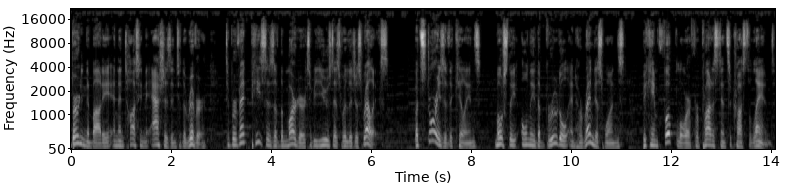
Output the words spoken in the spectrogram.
burning the body and then tossing the ashes into the river to prevent pieces of the martyr to be used as religious relics. But stories of the killings, mostly only the brutal and horrendous ones, became folklore for Protestants across the land.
